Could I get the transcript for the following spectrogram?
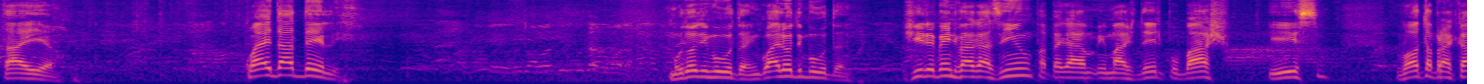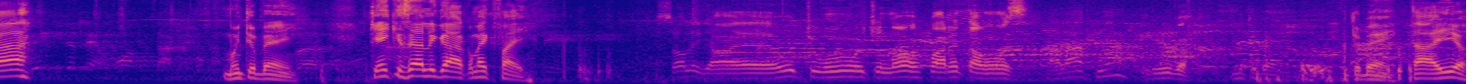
Tá aí, ó. Qual é a idade dele? Mudou de muda, engualhou de muda. Gira bem devagarzinho para pegar a imagem dele por baixo. Isso. Volta para cá. Muito bem. Quem quiser ligar, como é que faz? Só ligar, é 8189 4011. Falar aqui. Guga. Muito bem. Muito bem. Tá aí, ó.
